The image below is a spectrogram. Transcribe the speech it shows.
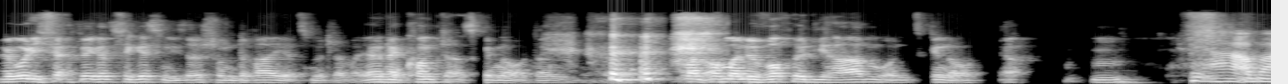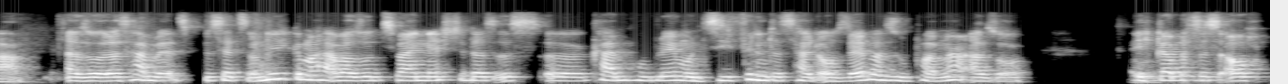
Na gut, ich habe ja ganz vergessen, die ist ja schon drei jetzt mittlerweile. Ja, dann kommt das, genau. Dann äh, kann man auch mal eine Woche die haben und genau, ja. Mhm. Ja, aber also das haben wir jetzt bis jetzt noch nicht gemacht, aber so zwei Nächte, das ist äh, kein Problem. Und sie findet es halt auch selber super, ne? Also ich glaube, es ist auch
